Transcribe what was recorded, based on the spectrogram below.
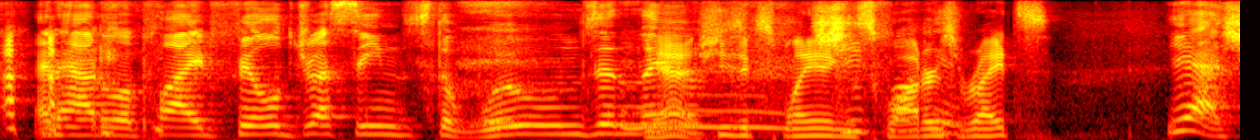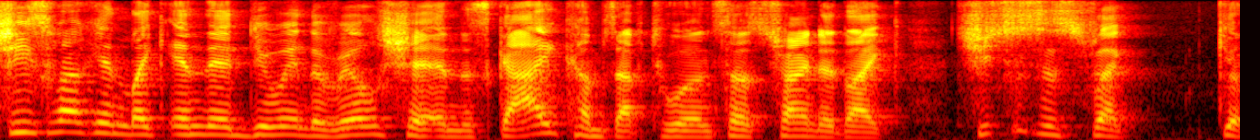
and how to apply field dressings to wounds in there. yeah, she's explaining She's squatters' fucking- rights. Yeah, she's fucking like in there doing the real shit, and this guy comes up to her and starts trying to like. She's just, just like g-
